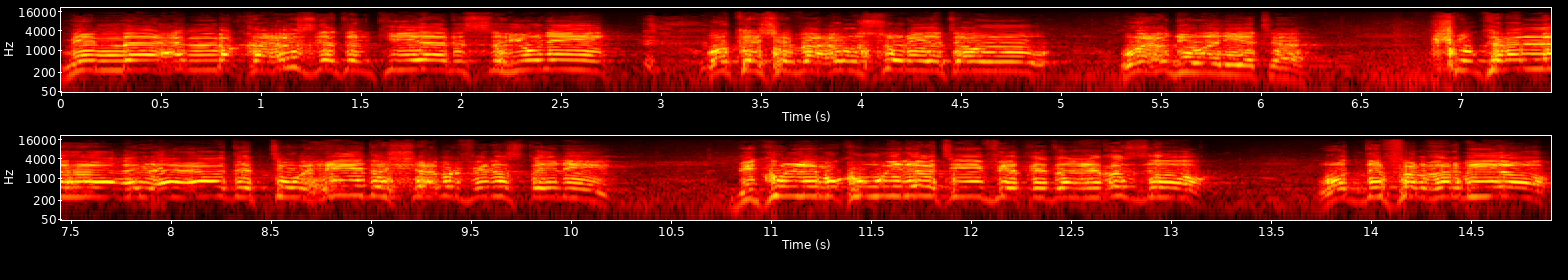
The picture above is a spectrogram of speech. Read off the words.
مما عمق عزلة الكيان الصهيوني وكشف عنصريته وعدوانيته. شكرا لها أن أعادت توحيد الشعب الفلسطيني بكل مكوناته في قطاع غزة والضفة الغربية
